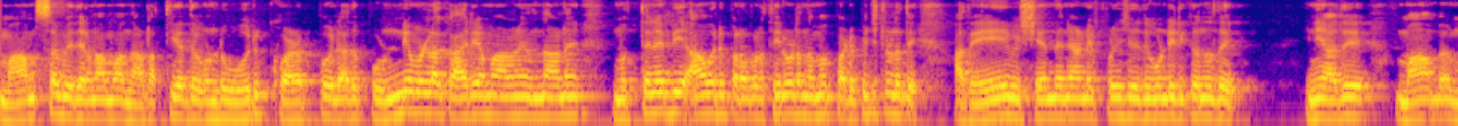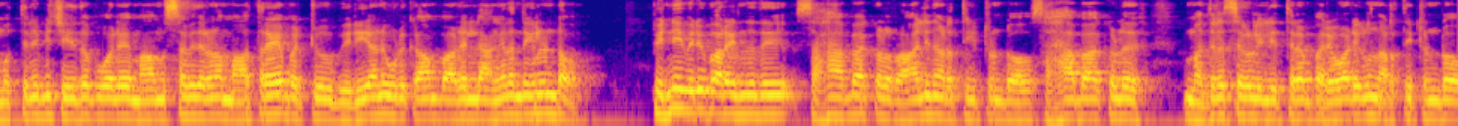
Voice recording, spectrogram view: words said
മാംസ വിതരണമോ നടത്തിയത് കൊണ്ട് ഒരു കുഴപ്പമില്ല. അത് പുണ്യമുള്ള കാര്യമാണ് എന്നാണ് മുത്തനബി ആ ഒരു പ്രവൃത്തിയിലൂടെ നമ്മൾ പഠിപ്പിച്ചിട്ടുള്ളത്. അതേ വിഷയം തന്നെയാണ് ഇപ്പോഴും ചെയ്തുകൊണ്ടിരിക്കുന്നത്. ഇനി അത് മാ മുത്തനബി ചെയ്ത പോലെ മാംസ വിതരണം മാത്രമേ പറ്റൂ. ബിരിയാണി കൊടുക്കാൻ പാടില്ല. അങ്ങനെ എന്തെങ്കിലും ഉണ്ടോ? പിന്നെ ഇവർ പറയുന്നത് സഹാബാക്കൾ റാലി നടത്തിയിട്ടുണ്ടോ? സഹാബാക്കൾ മദ്രസകളിൽ ഇത്തരം പരിപാടികൾ നടത്തിയിട്ടുണ്ടോ?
